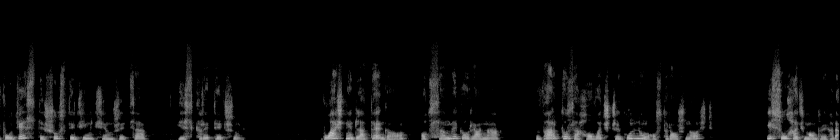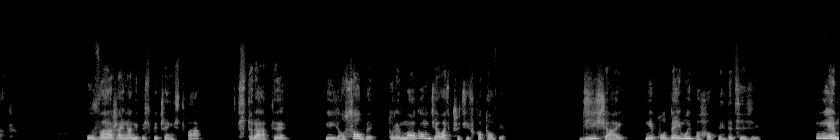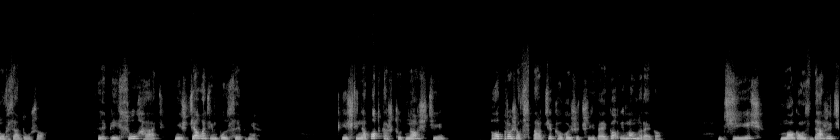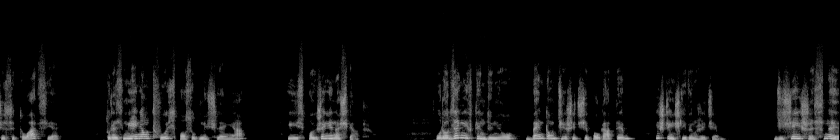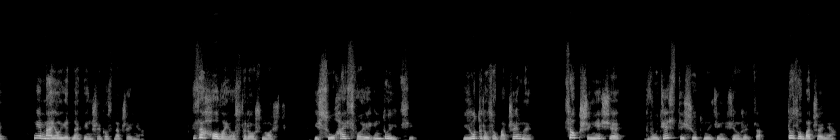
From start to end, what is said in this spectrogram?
26 dzień księżyca jest krytyczny. Właśnie dlatego od samego rana warto zachować szczególną ostrożność i słuchać mądrych rad. Uważaj na niebezpieczeństwa, straty i osoby, które mogą działać przeciwko tobie. Dzisiaj nie podejmuj pochopnych decyzji. Nie mów za dużo. Lepiej słuchać niż działać impulsywnie. Jeśli napotkasz trudności, poproś o wsparcie kogoś życzliwego i mądrego. Dziś mogą zdarzyć się sytuacje, które zmienią Twój sposób myślenia i spojrzenie na świat. Urodzeni w tym dniu będą cieszyć się bogatym i szczęśliwym życiem. Dzisiejsze sny nie mają jednak większego znaczenia. Zachowaj ostrożność i słuchaj swojej intuicji. Jutro zobaczymy, co przyniesie 27 dzień księżyca. Do zobaczenia.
